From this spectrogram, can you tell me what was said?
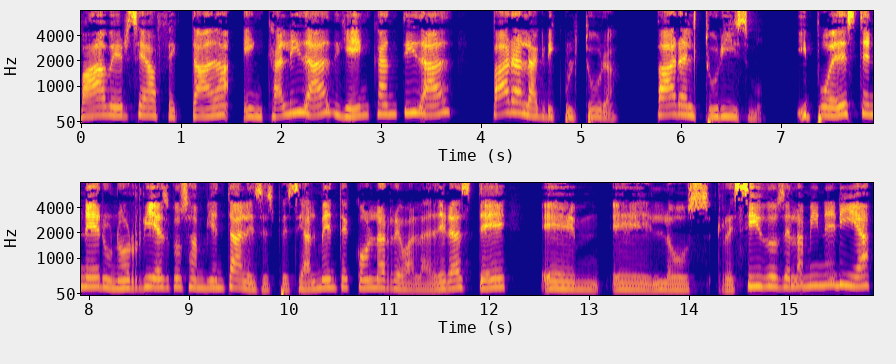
va a verse afectada en calidad y en cantidad para la agricultura, para el turismo y puedes tener unos riesgos ambientales, especialmente con las rebaladeras de em, eh, los residuos de la minería,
